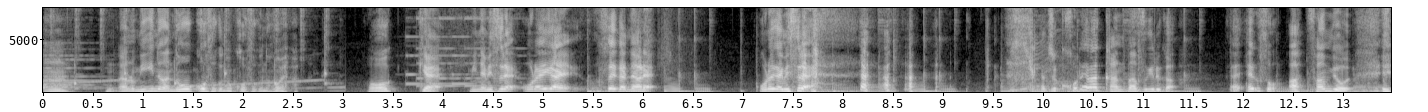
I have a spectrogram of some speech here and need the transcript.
うん。あの、右のは脳梗塞の高速の方や。オッケー。みんなミスれ。俺以外、不正解であれ。俺以外ミスれ。あ ちょ、これは簡単すぎるか。え、え、嘘あ、3秒。え、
